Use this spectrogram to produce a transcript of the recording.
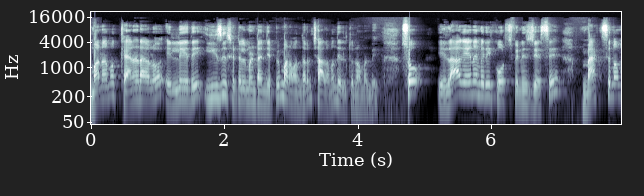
మనము కెనడాలో వెళ్ళేదే ఈజీ సెటిల్మెంట్ అని చెప్పి మనం అందరం చాలామంది వెళ్తున్నామండి. సో ఎలాగైనా మీరు ఈ కోర్స్ ఫినిష్ చేస్తే మ్యాక్సిమం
